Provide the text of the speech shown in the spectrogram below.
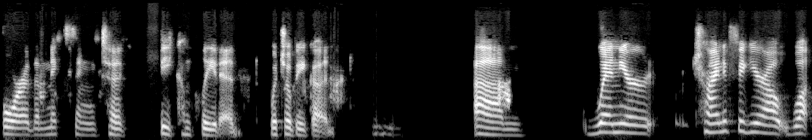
for the mixing to be completed which will be good. Um, when you're trying to figure out what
